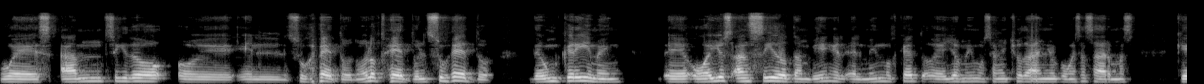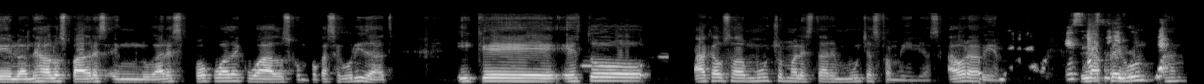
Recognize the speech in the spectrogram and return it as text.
pues han sido eh, el sujeto, no el objeto, el sujeto de un crimen eh, o ellos han sido también el, el, mismo objeto, ellos mismos se han hecho daño con esas armas que lo han dejado los padres en lugares poco adecuados, con poca seguridad y que esto ha causado mucho malestar en muchas familias. Ahora bien, la pregunta...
